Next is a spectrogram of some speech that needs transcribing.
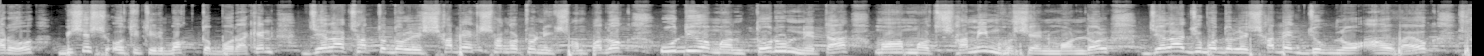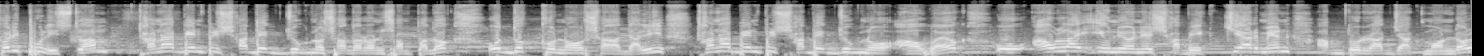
আরও বিশেষ অতিথির বক্তব্য রাখেন জেলা ছাত্র দলের সাবেক সাংগঠনিক সম্পাদক, উদীয়মান তরুণ নেতা মোহাম্মদ শামীম হোসেন মণ্ডল, জেলা যুবদলের সাবেক যুগ্ম আহ্বায়ক শরীফুল ইসলাম, থানা বিএনপির সাবেক যুগ্ম সাধারণ সম্পাদক অধ্যক্ষ নওশাদ আলী, থানা বিএনপির সাবেক যুগ্ম আহ্বায়ক ও আওলাই ইউনিয়নের সাবেক চেয়ারম্যান আব্দুর রাজ্জাক মণ্ডল,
